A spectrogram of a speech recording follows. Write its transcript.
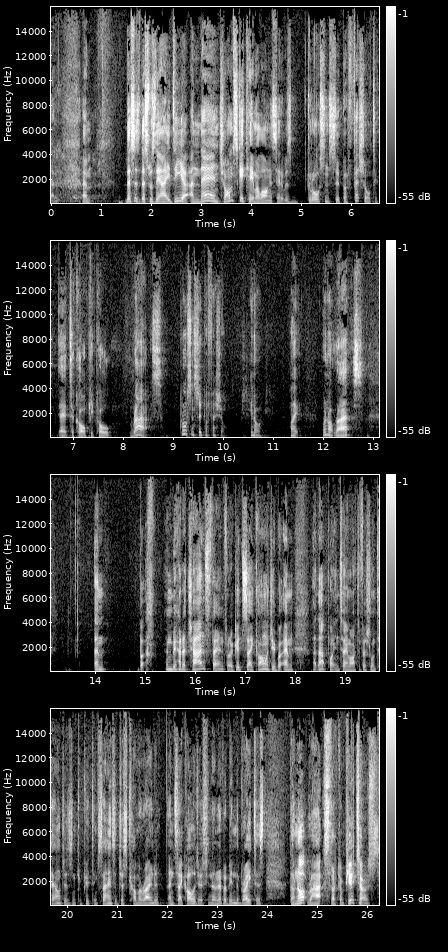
Um, um, this, is, this was the idea. And then Chomsky came along and said it was gross and superficial to, uh, to call people rats. Gross and superficial. You know, like, we're not rats. Um, but, and we had a chance then for a good psychology, but um, at that point in time, artificial intelligence and computing science had just come around, and, and psychologists, you know, never been the brightest. They're not rats, they're computers.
